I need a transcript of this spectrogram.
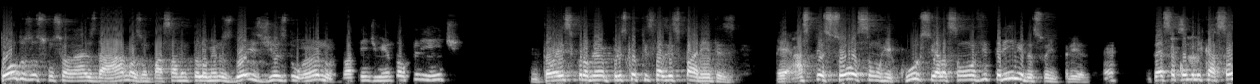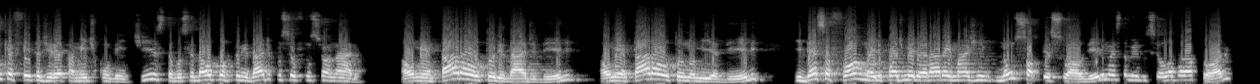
Todos os funcionários da Amazon passavam pelo menos dois dias do ano no atendimento ao cliente. Então, esse problema, por isso que eu quis fazer esse parêntese. É, as pessoas são um recurso e elas são uma vitrine da sua empresa. Né? Então, essa Exato. comunicação que é feita diretamente com o dentista, você dá a oportunidade para o seu funcionário aumentar a autoridade dele, aumentar a autonomia dele, e dessa forma ele pode melhorar a imagem não só pessoal dele, mas também do seu laboratório,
